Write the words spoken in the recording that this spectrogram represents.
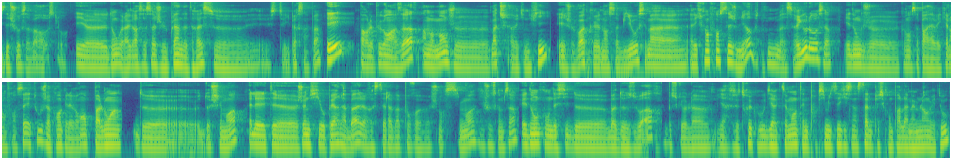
des choses à voir à Oslo. Et euh, donc voilà, grâce à ça, j'ai eu plein d'adresses euh, c'était hyper sympa. Et par le plus grand hasard, un moment, je match avec une fille et je vois que dans sa bio, c'est ma, elle écrit en français. Je me dis oh, bah, c'est rigolo ça. Et donc je commence à parler avec elle en français et tout. J'apprends qu'elle est vraiment pas loin de, de chez moi. Elle, elle était euh, jeune fille au père là-bas, elle restait là-bas pour, je pense, six mois, quelque chose comme ça. Et donc, on décide de, bah, de se voir, parce que là, il y a ce truc où directement, t'as une proximité qui s'installe puisqu'on parle la même langue et tout.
